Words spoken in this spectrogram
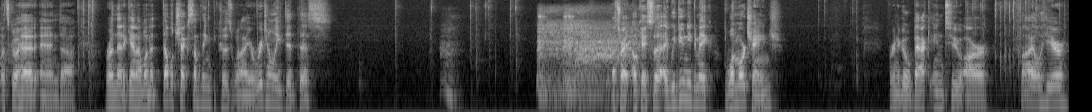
let's go ahead and uh, run that again. I want to double check something because when I originally did this, that's right. Okay, so we do need to make one more change. We're going to go back into our file here.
